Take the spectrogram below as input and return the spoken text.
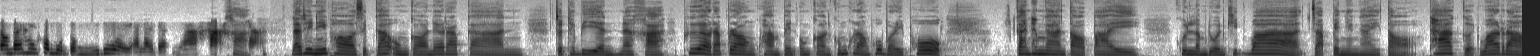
ต้องได้ให้ข้อมูลตรงนี้ด้วยอะไรแบบนี้ค่ะค่ะ แล้วทีนี้พอ 19 องค์กรได้รับการจดทะเบียนนะคะ เพื่อรับรองความเป็นองค์กรคุ้มครองผู้บริโภค การทำงานต่อไป คุณลำดวนคิดว่าจะเป็นยังไงต่อ ถ้าเกิดว่าเรา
